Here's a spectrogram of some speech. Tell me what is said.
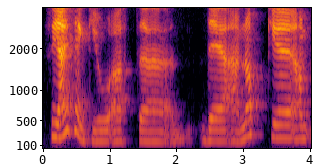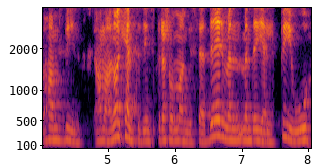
så, jeg tenker jo at uh, det er nok uh, han, han, begynt, han, har nok hentet inspirasjon mange steder, men, men det hjelper jo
